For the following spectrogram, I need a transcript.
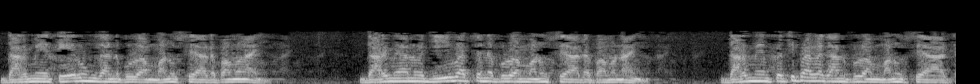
ධර්මයේ තේරුම් ගන්න පුළුවන් මිනිසයාට පමණයි. ධර්මයන්ව ජීවත් වෙන්න පුළුවන් මිනිසයාට පමණයි. ධර්මයෙන් ප්‍රතිඵල ගන්න පුළුවන් මිනිසයාට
